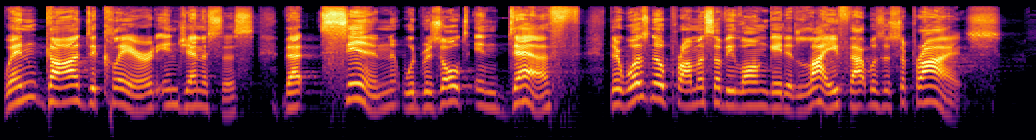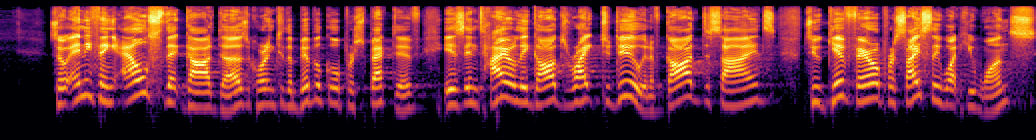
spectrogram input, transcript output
When God declared in Genesis that sin would result in death, there was no promise of elongated life. That was a surprise. So anything else that God does, according to the biblical perspective, is entirely God's right to do. And if God decides to give Pharaoh precisely what he wants,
